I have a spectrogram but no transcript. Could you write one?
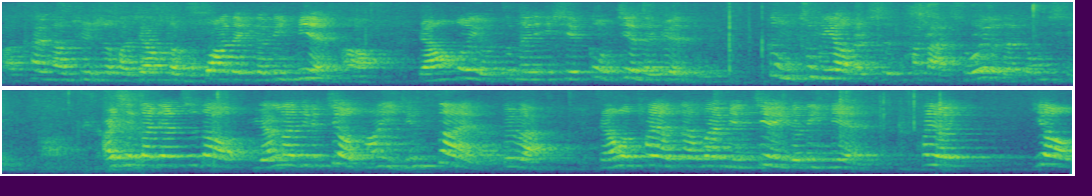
啊，看上去是好像很花的一个立面啊，然后有这么一些构建的阅读，更重要的是他把所有的东西啊，而且大家知道原来这个教堂已经在了，对吧？然后他要在外面建一个立面，他要。要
